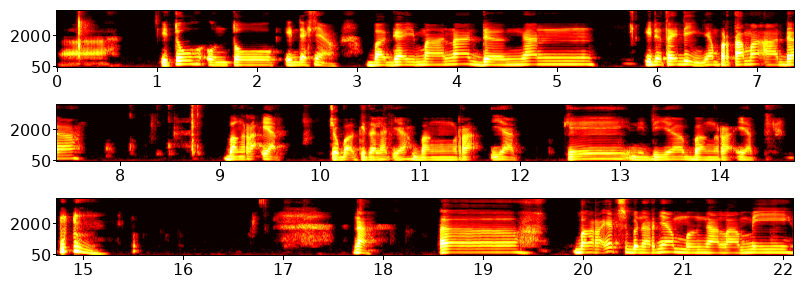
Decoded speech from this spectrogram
Uh, itu untuk indeksnya. Bagaimana dengan ide trading? Yang pertama ada Bank Rakyat. Coba kita lihat ya, Bank Rakyat. Oke, ini dia Bank Rakyat. nah, uh, Bank Rakyat sebenarnya mengalami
